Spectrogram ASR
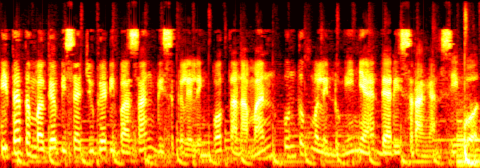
Pita tembaga bisa juga dipasang di sekeliling pot tanaman untuk melindunginya dari serangan siput.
